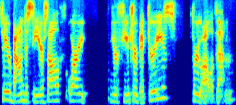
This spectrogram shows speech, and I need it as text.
So you're bound to see yourself or your future victories through all of them.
